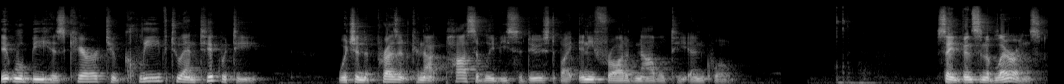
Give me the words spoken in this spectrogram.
It will be his care to cleave to antiquity which in the present cannot possibly be seduced by any fraud of novelty. St. Vincent of Lerins.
